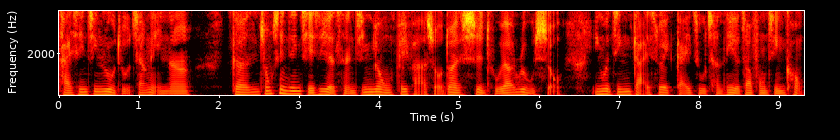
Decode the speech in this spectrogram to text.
台新金入主张营啊，跟中信金其实也曾经用非法的手段试图要入手，因为金改所以改组成立了兆丰金控。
